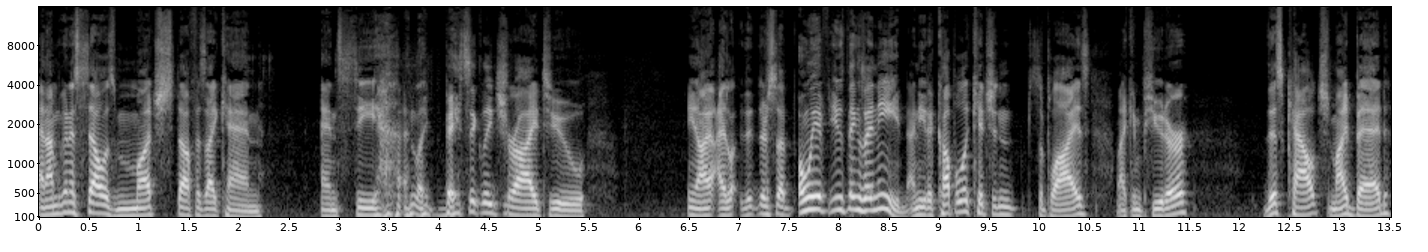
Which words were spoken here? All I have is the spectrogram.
and I'm gonna sell as much stuff as I can, and see and like basically try to. You know, I, I there's a, only a few things I need. I need a couple of kitchen supplies, my computer, this couch, my bed,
